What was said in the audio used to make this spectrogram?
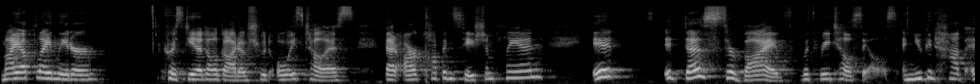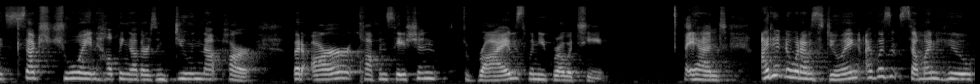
My upline leader, Christina Delgado, she would always tell us that our compensation plan, it it does survive with retail sales and you can have such joy in helping others and doing that part. But our compensation thrives when you grow a team and I didn't know what I was doing. I wasn't someone who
